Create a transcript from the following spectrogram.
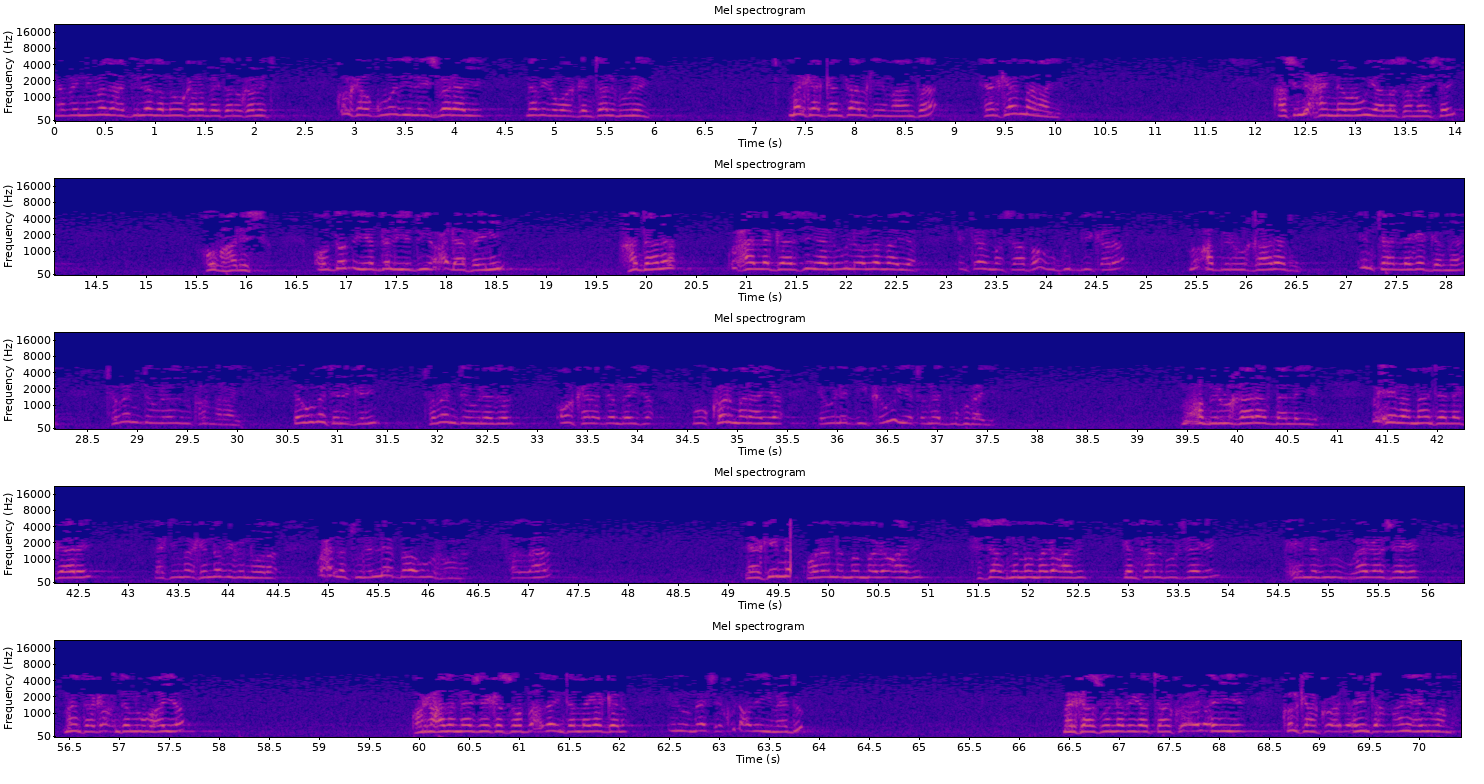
nabinimada adilada lagu garan bay tanu ka mid kolkaa quwadii la isfarayey nabiga waa gantaal buu leeyay marka gantaalkii maanta heerkee maraya aslixa nawawiya la samaystay hub halis. Oo dad iyo dal iyo dunya wax dhaafaynin haddana waxaa la gaarsiinaya lagu loolamaya. Intee masaafo uu gudbi kara mucabirulqaaradu intaa laga gamaa toban dowladood kor marayo laguma talagelin toban dowladood oo kala dambaysa wuu kor maraya dowladdii kow iyo tobnaad buu gubaya mucabirulkhaaraad baa la yihi wixiibaa maanta la gaaray laakiin marka nabigu noolaa wax la tura leeb baa ugu roona fallaal laakiin warana ma magacaabin risaasna ma magacaabin gantaal buu sheegay wixii nabigu waagaa sheegay. Maanta gacanta lagu haya. Qoraxda meeshay ka soo baxda inta laga gano inuu meesha ku dhacda yimaado. Markaasuu nabiga taa ku celceliyey kolkaa ku celcelinta macnaheedu waama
